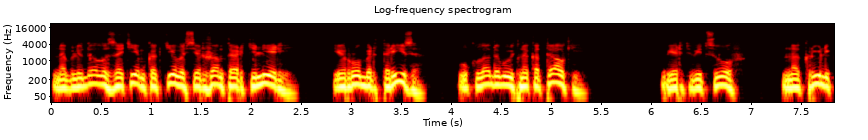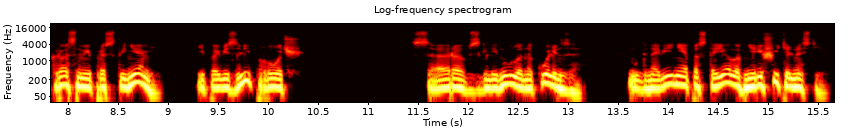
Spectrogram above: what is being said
наблюдала за тем, как тело сержанта артиллерии и Роберта Риза укладывают на каталки. Мертвецов накрыли красными простынями и повезли прочь. Сара взглянула на Коллинза, мгновение постояла в нерешительности,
